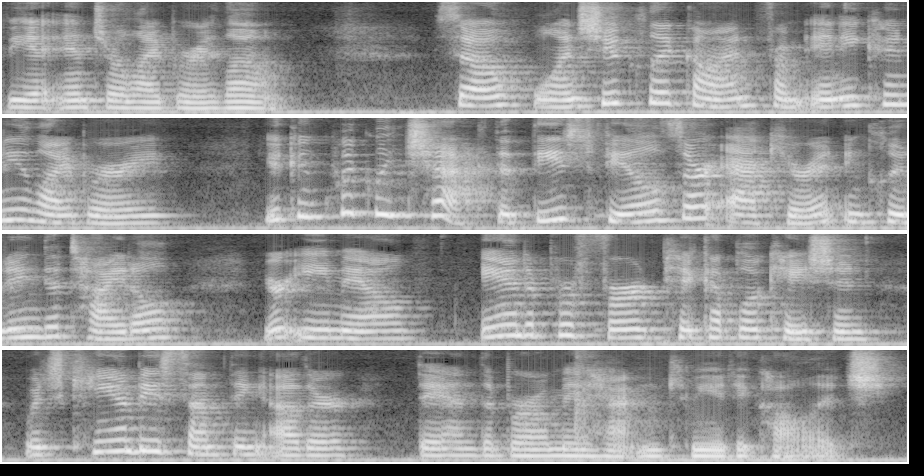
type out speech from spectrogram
via interlibrary loan. So once you click on from any CUNY library, you can quickly check that these fields are accurate, including the title, your email, and a preferred pickup location, which can be something other than the Borough Manhattan Community College.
